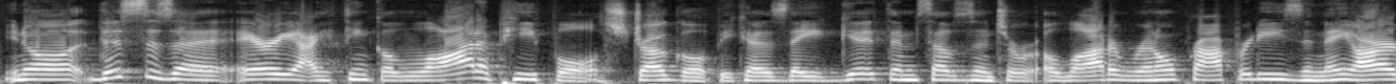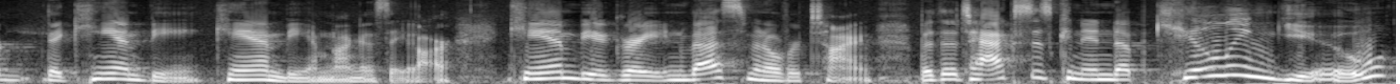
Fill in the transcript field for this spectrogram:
You know, this is an area I think a lot of people struggle because they get themselves into a lot of rental properties and they are, they can be, can be, I'm not going to say are, can be a great investment over time. But the taxes can end up killing you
